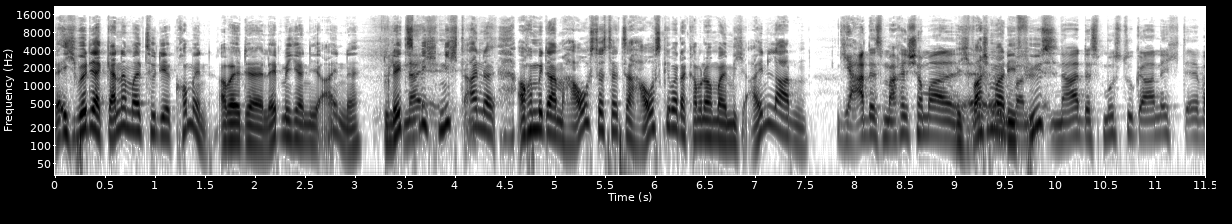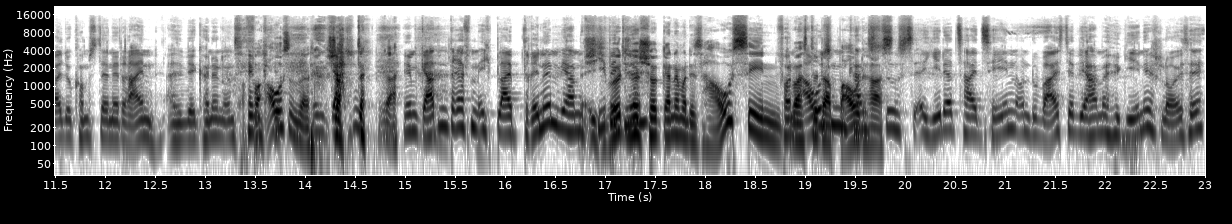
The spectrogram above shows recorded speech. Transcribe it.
Ja, ich würde ja gerne mal zu dir kommen, aber der lädt mich ja nie ein, ne? Du lädst Nein, mich nicht ein, auch mit deinem Haus, das ist jetzt ein Hausgeber, da kann man doch mal mich einladen. Ja, das mache ich schon mal. äh, Ich wasche mal die. Füße. Na, das musst du gar nicht, äh, weil du kommst ja nicht rein. Also wir können uns Von außen im, Garten, im Garten treffen. Ich bleib drinnen. Wir haben Ich würde ja schon gerne mal das Haus sehen, Von was außen du da baut kannst hast. du es äh, jederzeit sehen und du weißt ja, wir haben ja Hygieneschleuse,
